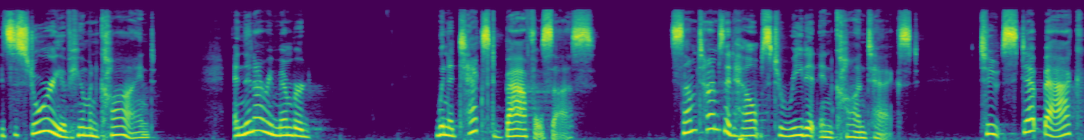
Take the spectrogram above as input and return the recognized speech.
it's a story of humankind. And then I remembered when a text baffles us, sometimes it helps to read it in context, to step back,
